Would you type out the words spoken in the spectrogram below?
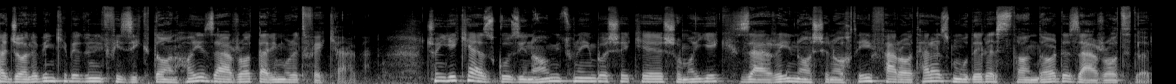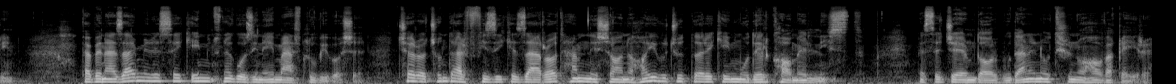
و جالب این که بدونید فیزیکدانهای ذرات در این مورد فکر کردن. چون یکی از گزینه ها می‌تونه این باشه که شما یک ذره ناشناخته فراتر از مدل استاندارد ذرات دارین. و به نظر می‌رسه که این می‌تونه گزینه مطلوبی باشه. چرا؟ چون در فیزیک ذرات هم نشانه هایی وجود داره که این مدل کامل نیست. مثل جرمدار بودن نوترینوها و غیره.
